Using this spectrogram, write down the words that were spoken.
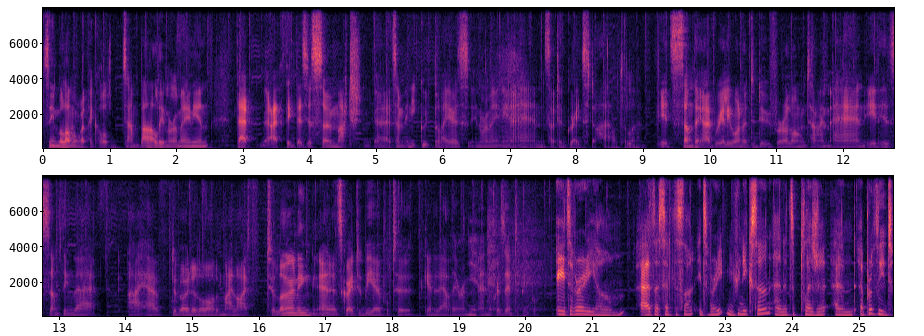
cymbalom, or what they call țambal in Romanian that I think there's just so much, uh, so many good players in Romania and such a great style to learn. It's something I've really wanted to do for a long time, and it is something that I have devoted a lot of my life to learning, and it's great to be able to get it out there and, yeah. and present to people. It's a very, um, as I said at the start, it's a very unique sound, and it's a pleasure and a privilege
